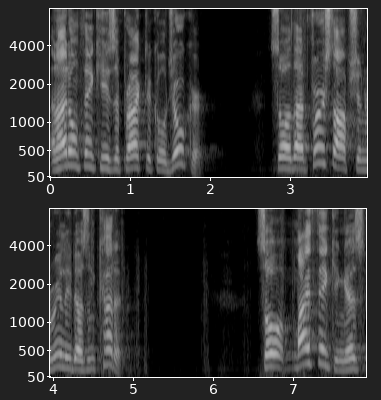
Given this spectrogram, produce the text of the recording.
And I don't think he's a practical joker. So that first option really doesn't cut it. So my thinking is,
